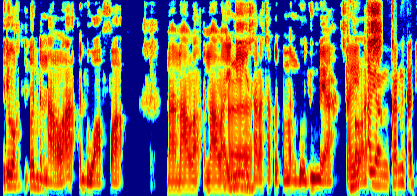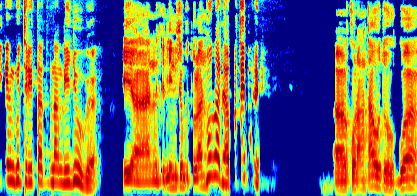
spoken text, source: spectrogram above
Jadi waktu itu ada Nala, ada Wafa. Nah Nala Nala ini Ah. salah satu teman gue juga ya, Nah itu yang kan tadi kan gue cerita tentang dia juga. Iya, nah, jadi ini kebetulan Gue nggak dapet ya eh, kurang tahu tuh. Gue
